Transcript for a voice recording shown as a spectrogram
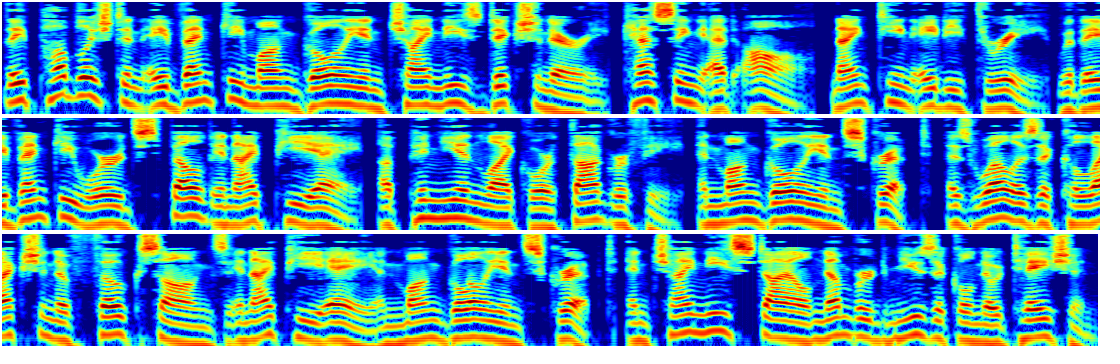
They published an Evenki Mongolian Chinese dictionary Kessing et al., 1983 with Evenki words spelled in IPA, a pinyin-like orthography, and Mongolian script, as well as a collection of folk songs in IPA and Mongolian script and Chinese-style numbered musical notation.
